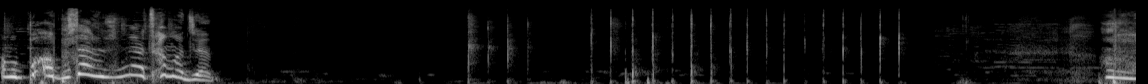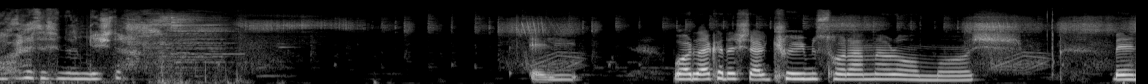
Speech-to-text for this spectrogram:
Ama bu abizer yüzünden atamayacağım. Neyse sindirim geçti. El... Bu arada arkadaşlar köyümü soranlar olmuş. Ben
